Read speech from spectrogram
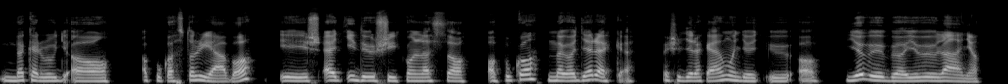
bekerül úgy a apuka sztoriába, és egy idősíkon lesz a apuka, meg a gyereke. És a gyerek elmondja, hogy ő a jövőből jövő lánya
